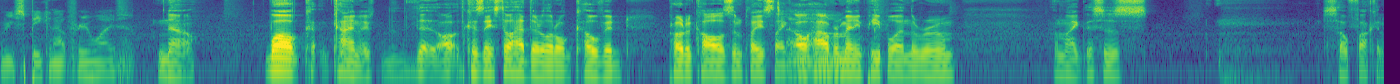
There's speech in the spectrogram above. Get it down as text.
Were you speaking up for your wife? No. Well, c- kind of, because they still had their little COVID protocols in place. Like, oh, Oh. however many people in the room. I'm like, this is so fucking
